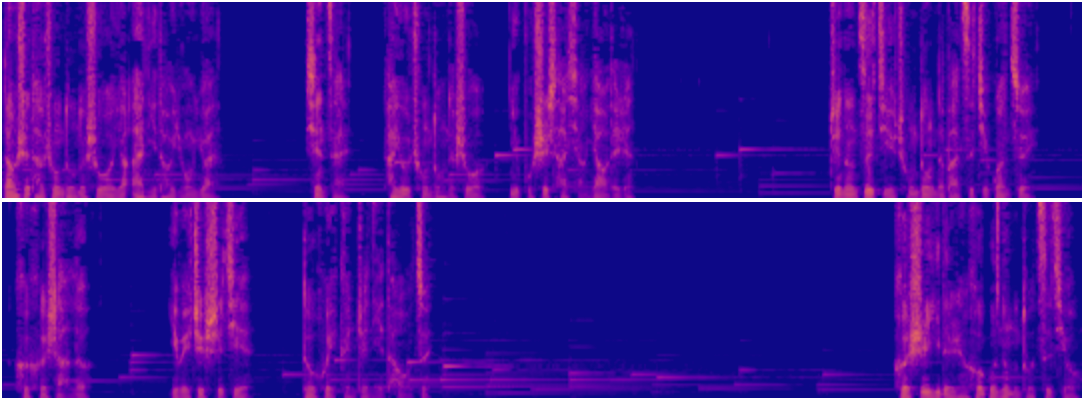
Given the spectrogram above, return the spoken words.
当时他冲动的说要爱你到永远，现在他又冲动的说你不是他想要的人，只能自己冲动的把自己灌醉，呵呵傻乐。以为这世界都会跟着你陶醉。和失意的人喝过那么多次酒，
